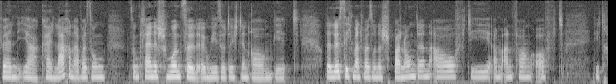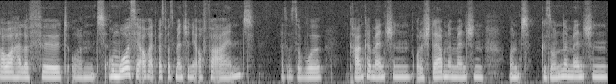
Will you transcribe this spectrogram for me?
wenn ja kein Lachen, aber so ein, so ein kleines Schmunzeln irgendwie so durch den Raum geht. Da löst sich manchmal so eine Spannung dann auf, die am Anfang oft die Trauerhalle füllt. Und Humor ist ja auch etwas, was Menschen ja auch vereint. Also sowohl kranke Menschen oder sterbende Menschen und gesunde Menschen.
